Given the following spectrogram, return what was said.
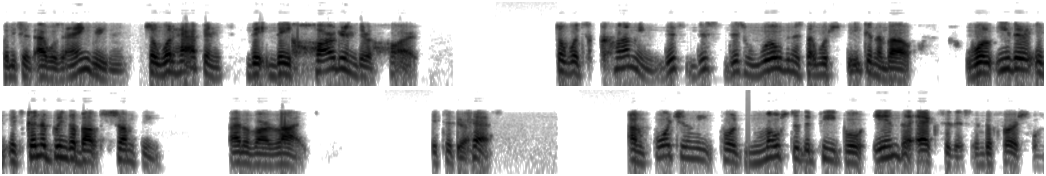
But he says, I was angry. Mm-hmm. So what happened? They they hardened their heart. So what's coming, this this this wilderness that we're speaking about, will either it, it's going to bring about something out of our lives. It's a yeah. test unfortunately, for most of the people in the Exodus, in the first one,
